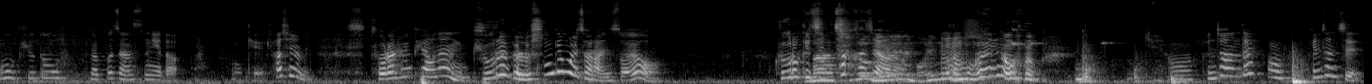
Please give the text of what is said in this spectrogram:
어, 뷰도 나쁘지 않습니다. 이렇게 사실 저랑 한편은 뷰를 별로 신경을 잘 안 써요. 그렇게 집착하지 않아. 뭐 응, 뭐가 있노? 이렇게 어 괜찮은데? 어 괜찮지?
